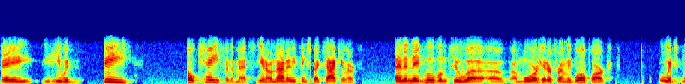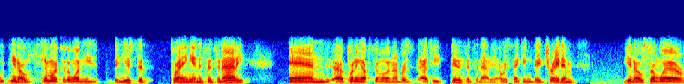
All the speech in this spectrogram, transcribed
they he would be okay for the Mets. You know, not anything spectacular, and then they'd move him to a, a, a more hitter-friendly ballpark, which you know similar to the one he's been used to playing in in Cincinnati, and uh, putting up similar numbers as he did in Cincinnati. I was thinking they'd trade him, you know, somewhere,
